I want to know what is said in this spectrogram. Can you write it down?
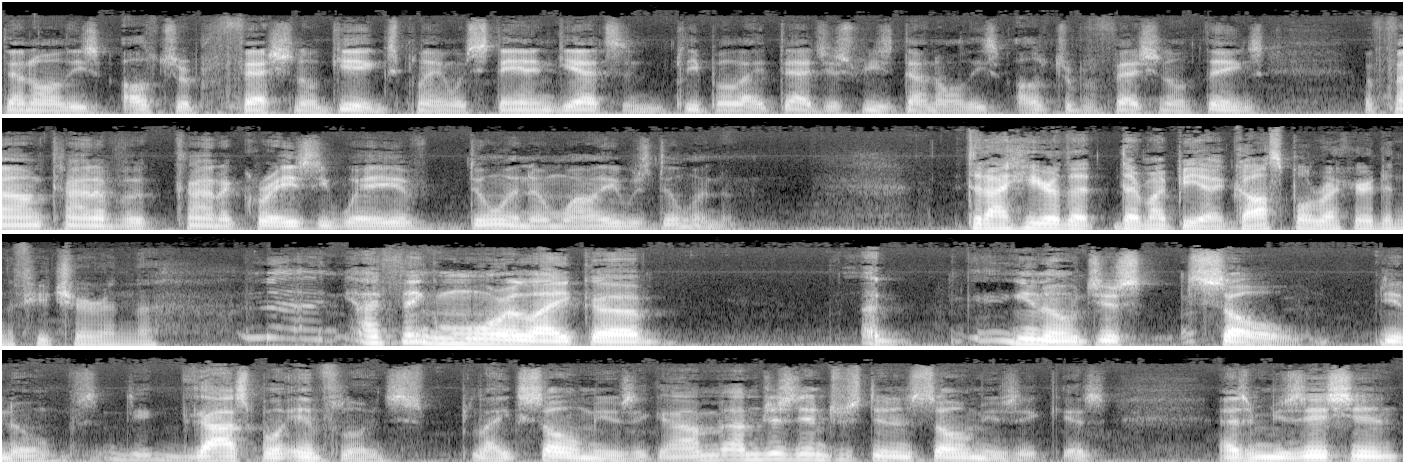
done all these ultra professional gigs playing with Stan Getz and people like that just he's done all these ultra professional things but found kind of a kind of crazy way of doing them while he was doing them did I hear that there might be a gospel record in the future in the I think more like a, a you know just soul you know, gospel influence, like soul music. I'm I'm just interested in soul music as as a musician.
